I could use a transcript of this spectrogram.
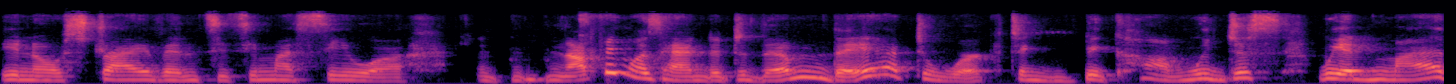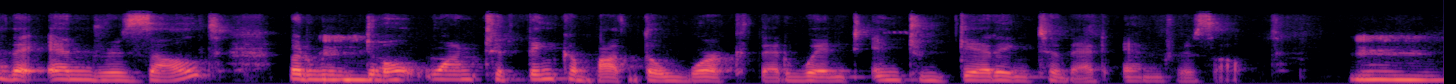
you know strive and Tsitsi Masiyiwa nothing was handed to them they had to work to become we just we admire the end result but we mm-hmm. don't want to think about the work that went into getting to that end result Mm,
